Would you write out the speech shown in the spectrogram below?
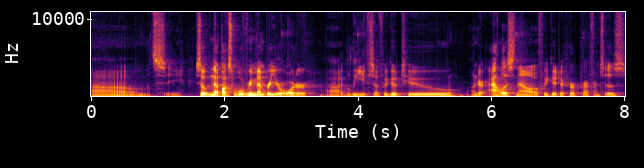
uh, let's see. So NetBox will remember your order, uh, I believe. So if we go to, under Alice now, if we go to her preferences,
